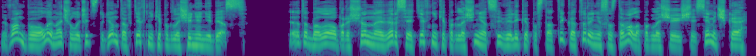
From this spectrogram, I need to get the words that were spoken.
Ван Буэлэ начал учить студентов технике поглощения небес. Это была упрощенная версия техники поглощения Ци Великой Пустоты, которая не создавала поглощающее семечко,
